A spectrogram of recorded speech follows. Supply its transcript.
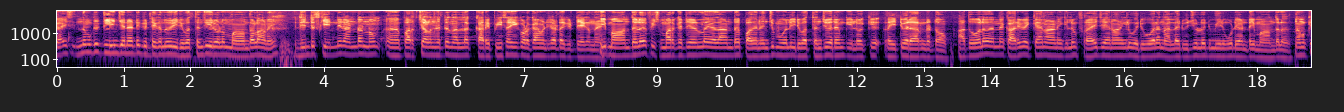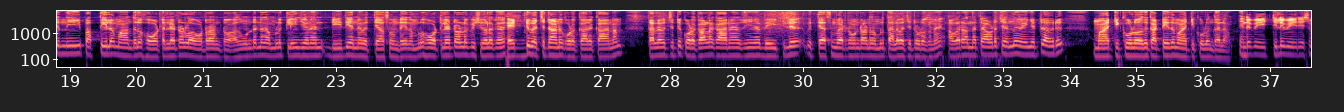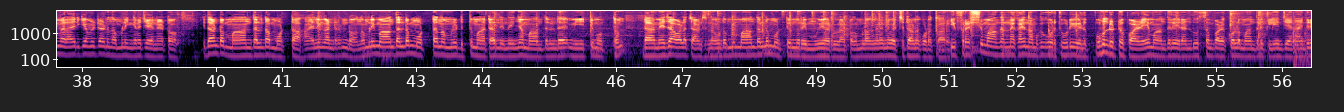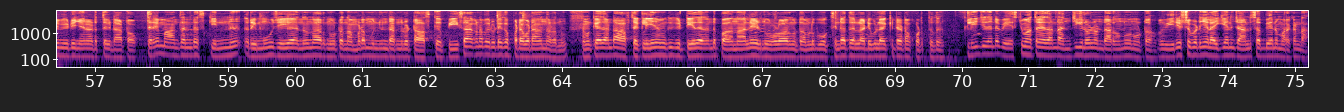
Guys ഇന്ന് നമുക്ക് clean ചെയ്യാനായിട്ട് കിട്ടിയേക്കുന്ന ഒരു ഇരുപത്തഞ്ച് കിലോളം മാന്തളാണ്. ഇതിന്റെ സ്കിന്ന് രണ്ടെണ്ണം പറിച്ചളഞ്ഞിട്ട് നല്ല കറി പീസാക്കി കൊടുക്കാൻ വേണ്ടിയിട്ടാണ് കിട്ടിയേക്കുന്നത് ഈ മാന്തൾ ഫിഷ് മാർക്കറ്റുകളിൽ ഏതാണ്ട് പതിനഞ്ച് മുതൽ ഇരുപത്തഞ്ച് വരെ കിലോയ്ക്ക് റേറ്റ് വരാറുണ്ട് കേട്ടോ അതുപോലെ തന്നെ കറി വെക്കാനാണെങ്കിലും ഫ്രൈ ചെയ്യാനാണെങ്കിലും ഒരുപോലെ നല്ല രുചിയുള്ള ഒരു മീൻ കൂടിയാണ് ഈ മാന്തൾ. നമുക്ക് ഇന്ന് ഈ പത്ത് കിലോ മാന്തൾ ഹോട്ടലിലായിട്ടുള്ള ഓർഡറാണ് കേട്ടോ അതുകൊണ്ട് തന്നെ നമ്മൾ ക്ലീൻ ചെയ്യണ രീതി തന്നെ വ്യത്യാസമുണ്ട്. നമ്മൾ ഹോട്ടലിലായിട്ടുള്ള ഫിഷുകളൊക്കെ ഹെഡ് വെച്ചിട്ടാണ് കൊടുക്കാറ്. കാരണം തല വെച്ചിട്ട് കൊടുക്കാനുള്ള കാരണം എന്ന് വെച്ച് കഴിഞ്ഞാൽ വെയിറ്റിൽ വ്യത്യാസം വരുന്നതുകൊണ്ടാണ് നമ്മൾ തല വെച്ചിട്ട് കൊടുക്കണേ. അവർ എന്നിട്ട് അവിടെ ചെന്ന് കഴിഞ്ഞിട്ട് അവർ മാറ്റിക്കോളും അത് കട്ട് ചെയ്ത് മാറ്റിക്കോളും തല എന്റെ വെയിറ്റിൽ വേരിയേഷൻ വരാതിരിക്കാൻ വേണ്ടിയിട്ടാണ് നമ്മൾ ഇങ്ങനെ ചെയ്യണേ കേട്ടോ. ഇതാണ് കേട്ടോ മാന്തലിന്റെ മുട്ട. അതിലും കണ്ടിട്ടുണ്ടോ? നമ്മൾ ഈ മാന്തലിന്റെ മുട്ട നമ്മൾ എടുത്ത് മാറ്റാൻ നിന്ന് കഴിഞ്ഞാൽ മാന്തലിന്റെ മീറ്റ് മൊത്തം ഡാമേജ് ആവാനുള്ള ചാൻസ് ഉണ്ട് അതുകൊണ്ട് നമ്മൾ മാന്തലിന്റെ മുട്ടയൊന്നും റിമൂവ് ചെയ്യാറില്ല കേട്ടോ നമ്മൾ അങ്ങനെ തന്നെ വെച്ചിട്ടാണ് കൊടുക്കാറ്. ഈ ഫ്രഷ് മാന്തലിനേക്കായി നമുക്ക് കുറച്ചുകൂടി എളുപ്പമുണ്ട് കേട്ടോ പഴയ മാന്തൽ രണ്ട് ദിവസം പഴക്കമുള്ള മാന്തൽ ക്ലീൻ ചെയ്യാൻ. അതിന്റെ ഒരു വീഡിയോ ഞാൻ അടുത്ത് ഇടാട്ടോ ഇത്രയും മാന്തലിന്റെ സ്കിന്ന് റിമൂവ് ചെയ്യുക എന്നു പറഞ്ഞു കേട്ടോ നമ്മുടെ മുന്നിൽ ഉണ്ടായിരുന്നൊരു ടാസ്ക് പീസാക്കണ പരിപാടിയൊക്കെ പടപെടാൻ നടന്നു. നമുക്ക് ഏതാണ്ട് ഹാഫ് ക്ലീൻ നമുക്ക് കിട്ടിയത് ഏതാണ്ട് പതിനാല് എഴുന്നൂറോളം ആയിരുന്നു നമ്മൾ ബോക്സിന്റെ അകത്ത് നല്ല അടിപൊളിയാക്കിയിട്ടാണ് കൊടുത്തത്. ക്ലീൻ ചെയ്തതിന്റെ വേസ്റ്റ് മാത്രം ഏതാണ്ട് അഞ്ച് കിലോളം ഉണ്ടായിരുന്നു എന്ന് തോന്നുന്നു കേട്ടോ. അപ്പോൾ വീഡിയോ ഇഷ്ടപ്പെടുന്ന ലൈക്ക് ചെയ്യാനും ചാനൽ സബ് ചെയ്യാനും മറക്കണ്ട.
